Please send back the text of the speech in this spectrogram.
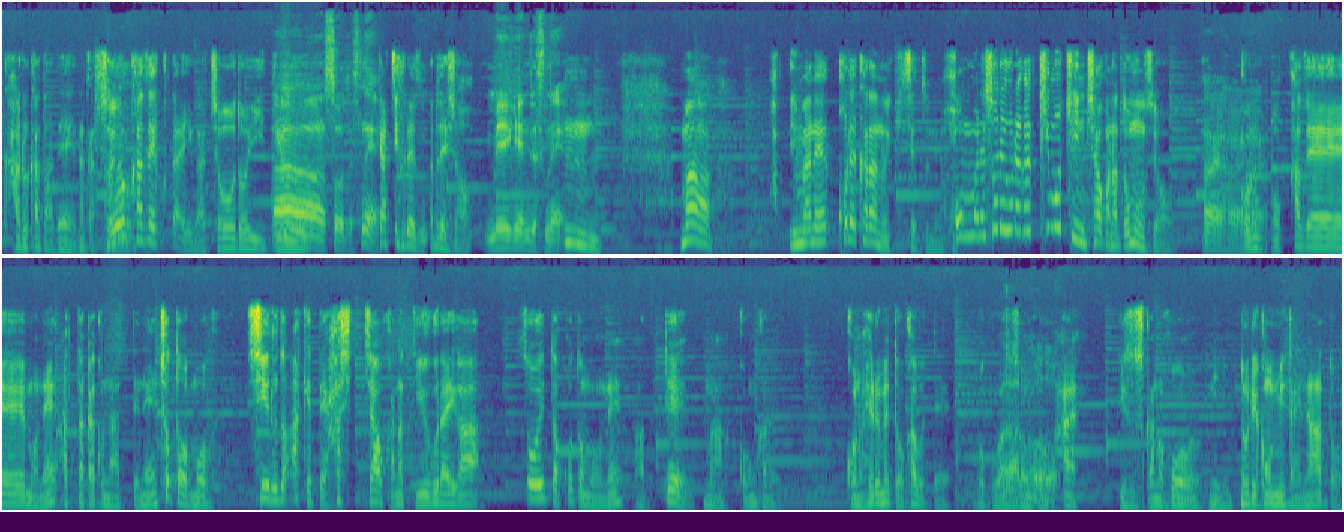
貼る方で、なんか、そよ風くらいがちょうどいいっていう、ああ、そうですね。キャッチフレーズあるでしょ？名言ですね。うん。まあ、今ね、これからの季節ね、ほんまにそれぐらいが気持ちいいんちゃうかなと思うんですよ。はいはい、はい、この風もね、あったかくなってね、ちょっともう、シールド開けて走っちゃおうかなっていうぐらいが、そういったこともね、あって、まあ、今回、このヘルメットをかぶって、僕はその、はい、イズスカの方に乗り込みたいなと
